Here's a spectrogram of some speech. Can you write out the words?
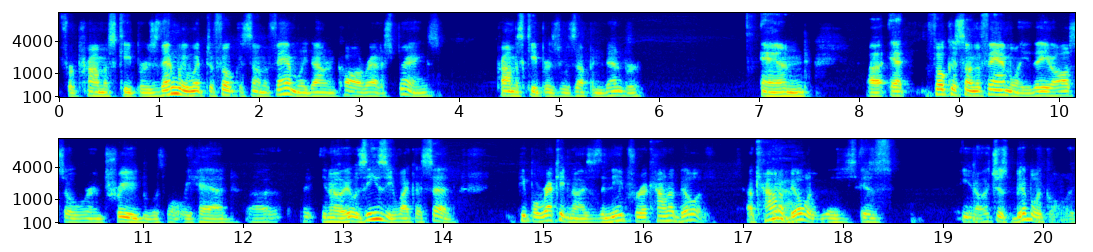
for Promise Keepers. Then we went to Focus on the Family down in Colorado Springs. Promise Keepers was up in Denver, and uh, at Focus on the Family, they also were intrigued with what we had. Uh, you know, it was easy, like I said. People recognize the need for accountability. Accountability is is you know it's just biblical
